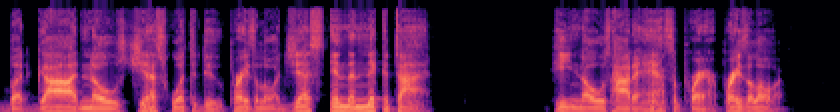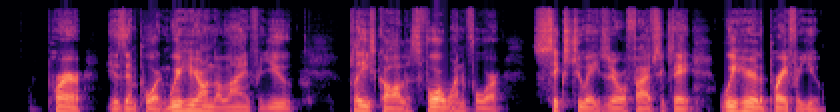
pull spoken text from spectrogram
But God knows just what to do. Praise the Lord. Just in the nick of time, He knows how to answer prayer. Praise the Lord. Prayer is important. We're here on the line for you. Please call us 414 628 0568. We're here to pray for you.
